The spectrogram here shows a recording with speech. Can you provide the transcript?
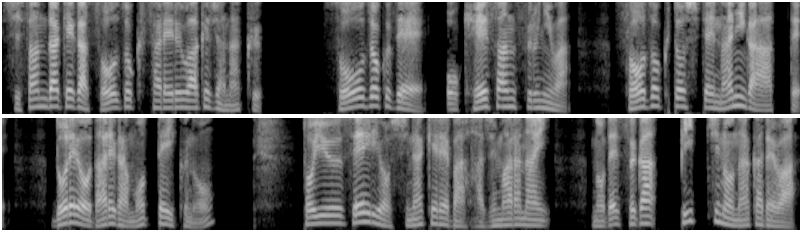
資産だけが相続されるわけじゃなく、相続税を計算するには、相続として何があって、どれを誰が持っていくの？という整理をしなければ始まらないのですが、ピッチの中では、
